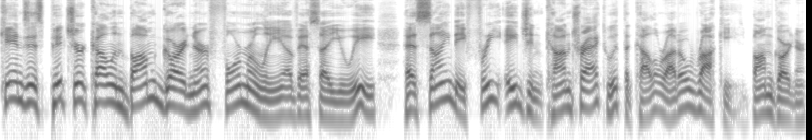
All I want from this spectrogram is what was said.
Kansas pitcher Colin Baumgartner, formerly of SIUE, has signed a free agent contract with the Colorado Rockies. Baumgartner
